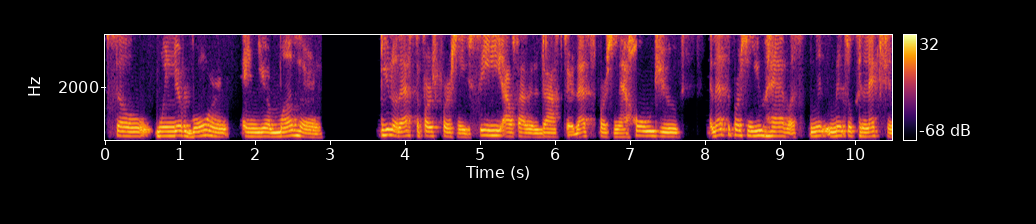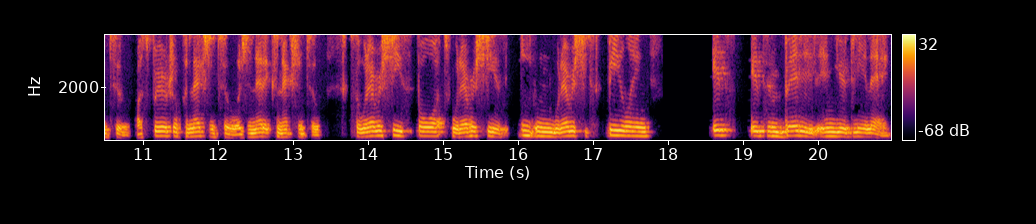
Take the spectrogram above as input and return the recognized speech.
So when you're born and your mother, you know, that's the first person you see outside of the doctor. That's the person that holds you. And that's the person you have a mental connection to, a spiritual connection to, a genetic connection to. So whatever she's thought, whatever she has eaten, whatever she's feeling, it's it's embedded in your DNA.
